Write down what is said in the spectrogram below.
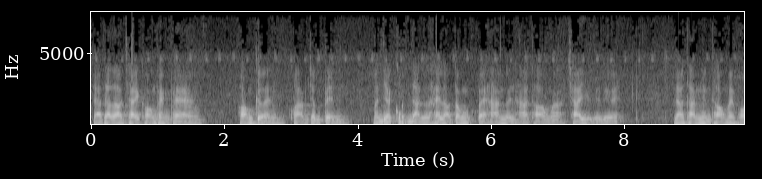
แต่ถ้าเราใช้ของแพงๆ ของเกินความจำเป็น มันจะกดดันให้เราต้องไปหาเงินหาทองมาใช้อยู่เรื่อยๆ แล้วถ้าเงินทองไม่พอ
